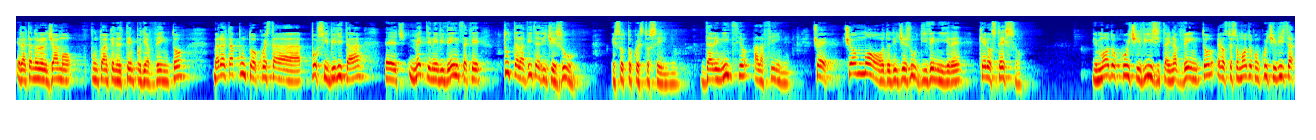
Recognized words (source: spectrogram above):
in realtà noi lo leggiamo appunto anche nel tempo di avvento, ma in realtà appunto questa possibilità eh, mette in evidenza che tutta la vita di Gesù è sotto questo segno, dall'inizio alla fine. Cioè c'è un modo di Gesù di venire che è lo stesso. Il modo in cui ci visita in avvento è lo stesso modo con cui ci visita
